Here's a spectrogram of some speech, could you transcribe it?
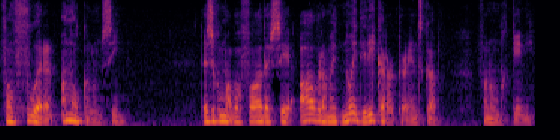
van voor en almal kan hom sien. Dis hoekom Abba Vader sê Abraham het nooit hierdie karaktereienskap van hom geken nie.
